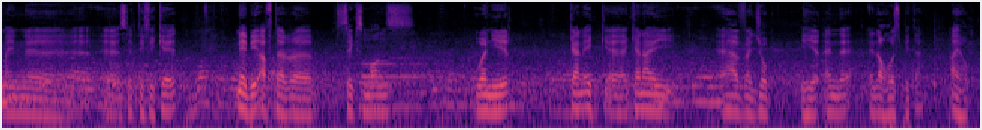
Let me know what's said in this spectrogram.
my uh, uh, certificate. Maybe after uh, six months, one year, can I, uh, can I have a job here in the, in the hospital? I hope.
